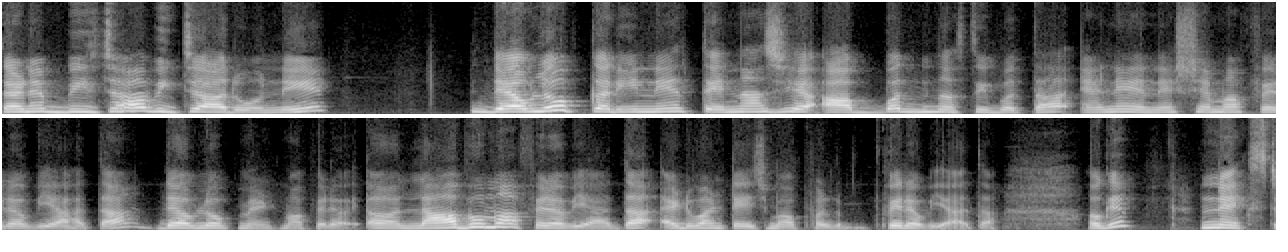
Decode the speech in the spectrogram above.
તેણે બીજા વિચારોને ડેવલપ કરીને તેના જે આ બદનસીબ હતા, એને એને શેમાં ફેરવ્યા હતા? ડેવલપમેન્ટમાં ફેરવ્યા લાભમાં ફેરવ્યા હતા, એડવાન્ટેજમાં ફેરવ્યા હતા. ઓકે? નેક્સ્ટ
